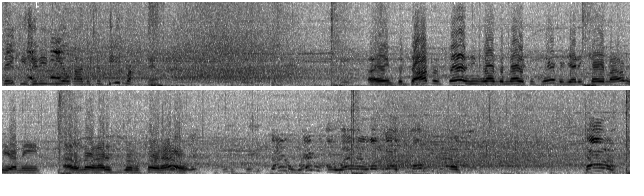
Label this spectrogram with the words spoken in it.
think he should even be allowed to compete right now? I mean, the doctor said he wasn't medically clear, but yet he came out here. I mean, I don't know how this is going to turn out. He, he, he's staying away from, oh, wait a minute, look at that smoky now. Counter.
